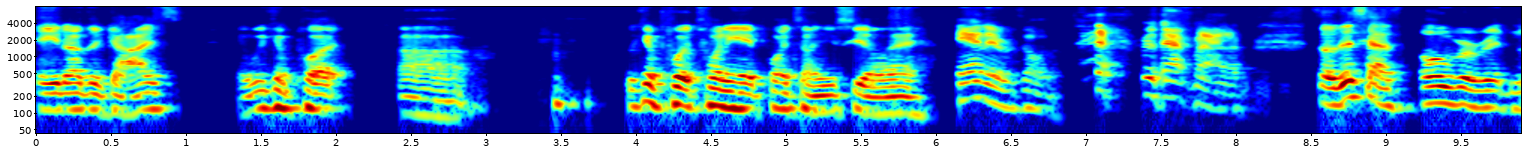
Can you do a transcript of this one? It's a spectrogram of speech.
eight other guys, and we can put uh, we can put 28 points on UCLA and Arizona for that matter. So this has overwritten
